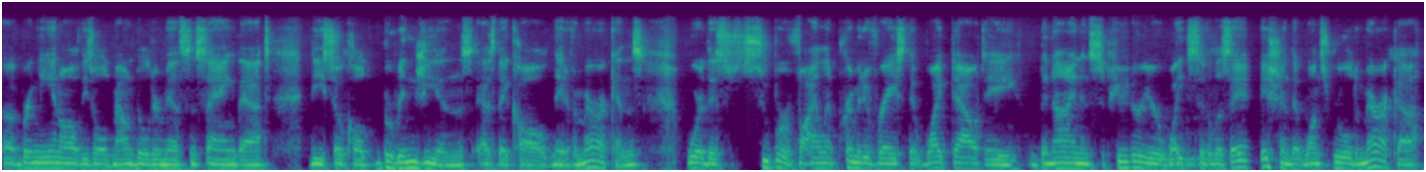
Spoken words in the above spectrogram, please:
of bringing in all these old mound builder myths and saying that the so-called Beringians, as they call Native Americans, were this super violent primitive race that wiped out a benign and superior white civilization that once ruled America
